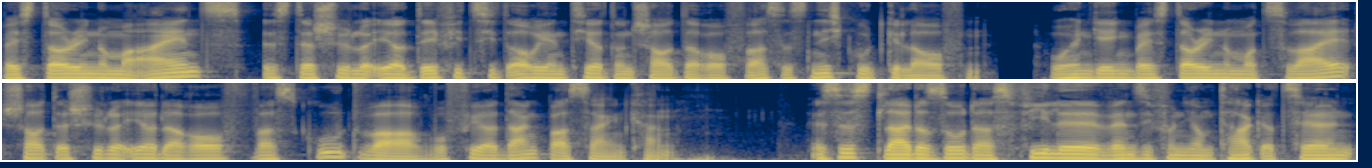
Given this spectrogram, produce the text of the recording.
Bei Story Nummer 1 ist der Schüler eher defizitorientiert und schaut darauf, was ist nicht gut gelaufen. Wohingegen bei Story Nummer 2 schaut der Schüler eher darauf, was gut war, wofür er dankbar sein kann. Es ist leider so, dass viele, wenn sie von ihrem Tag erzählen,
